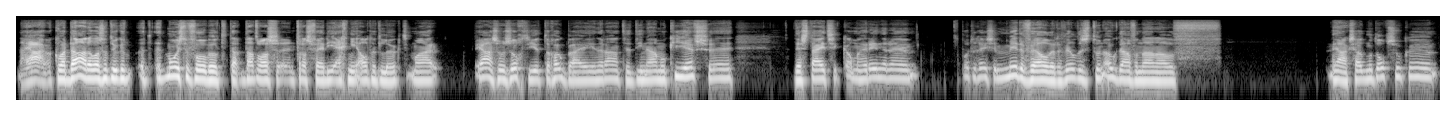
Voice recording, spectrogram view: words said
Nou ja, Quadrado was natuurlijk het, het, mooiste voorbeeld. Dat, dat was een transfer die echt niet altijd lukt. Maar ja, zo zocht hij het toch ook bij inderdaad de Dynamo Kievs. Uh, destijds, ik kan me herinneren, Portugese middenvelder. Wilden ze toen ook daar vandaan. F- Ja, ik zou het moeten opzoeken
